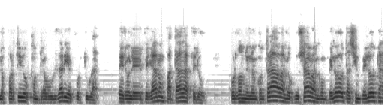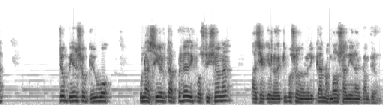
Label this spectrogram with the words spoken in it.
los partidos contra Bulgaria y Portugal. Pero le pegaron patadas, pero por donde lo encontraban, lo cruzaban con pelota, sin pelota. Yo pienso que hubo una cierta predisposición hacia que los equipos sudamericanos no salieran campeones.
